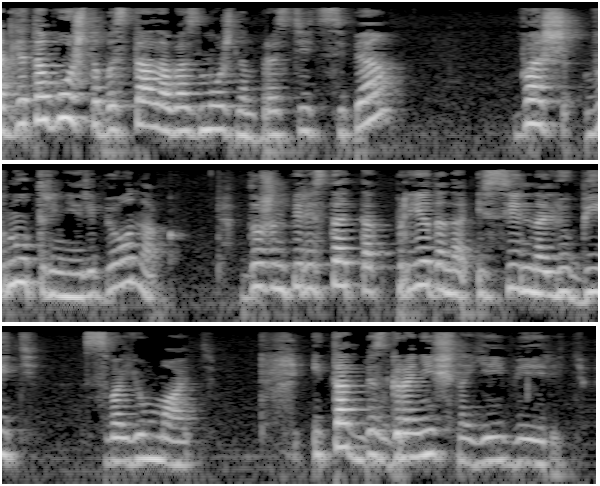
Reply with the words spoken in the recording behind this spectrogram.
А для того, чтобы стало возможным простить себя, ваш внутренний ребенок должен перестать так преданно и сильно любить свою мать и так безгранично ей верить.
